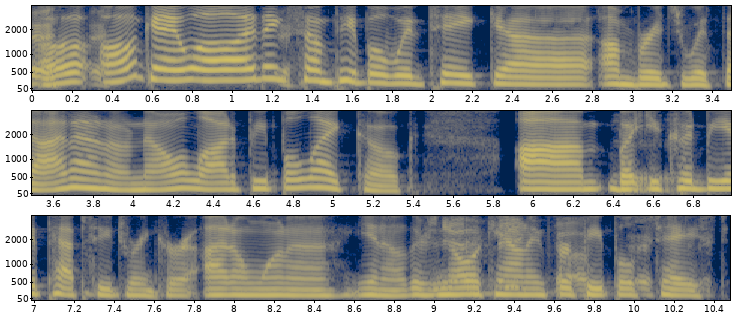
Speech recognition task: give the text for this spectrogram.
oh, okay, well, I think some people would take uh, umbrage with that. I don't know. A lot of people like Coke. Um, but you could be a Pepsi drinker. I don't want to, you know, there's no accounting for people's taste.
